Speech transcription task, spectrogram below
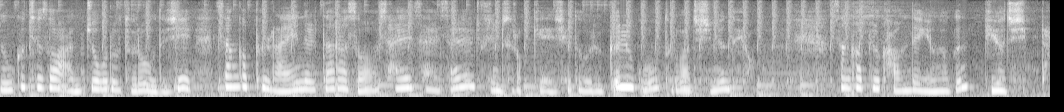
눈끝에서 안쪽으로 들어오듯이 쌍꺼풀 라인을 따라서 살살살 조심스럽게 섀도우를 끌고 들어와 주시면 돼요. 쌍꺼풀 가운데 영역은 비워주십니다.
